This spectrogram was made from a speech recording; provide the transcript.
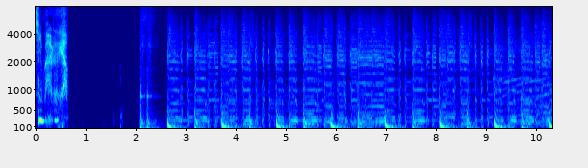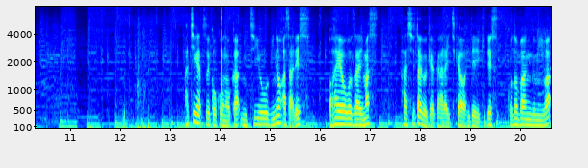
始まるよ。8月9日日曜日の朝です。おはようございます。ハッシュタグ逆原市川秀幸です。この番組は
